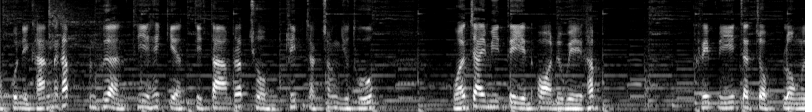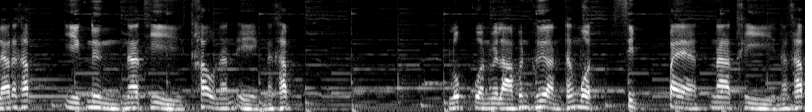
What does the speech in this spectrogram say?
อบคุณอีกครั้งนะครับ เพื่อนๆ ที่ให้เกียรติติดตามรับชมคลิปจากช่อง YouTube หัวใจมีตีน on the way ครับ คลิปนี้จะจบลงแล้วนะครับ อีกหนึ่งนาทีเท่านั้นเองนะครับ รบกวนเวลาเพื่อนๆ ทั้งหมด 18 นาทีนะครับ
